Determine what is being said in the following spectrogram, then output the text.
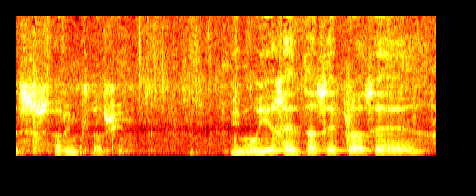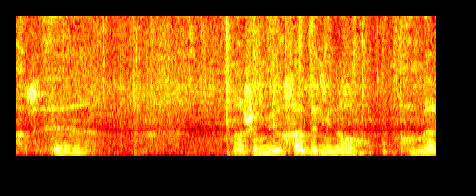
וספרים קדושים. אם הוא ייחד את הספר הזה, אז זה משהו מיוחד במינו. הוא אומר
